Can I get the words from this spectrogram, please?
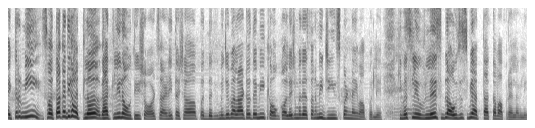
एकतर मी स्वतः कधी घातलं घातली नव्हती शॉर्ट्स आणि तशा पद्धतीत. म्हणजे मला आठवतं मी कॉ कॉलेजमध्ये असताना मी जीन्स पण नाही वापरले किंवा स्लीवलेस ब्लाउजेस मी आत्ता आत्ता वापरायला लागले.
